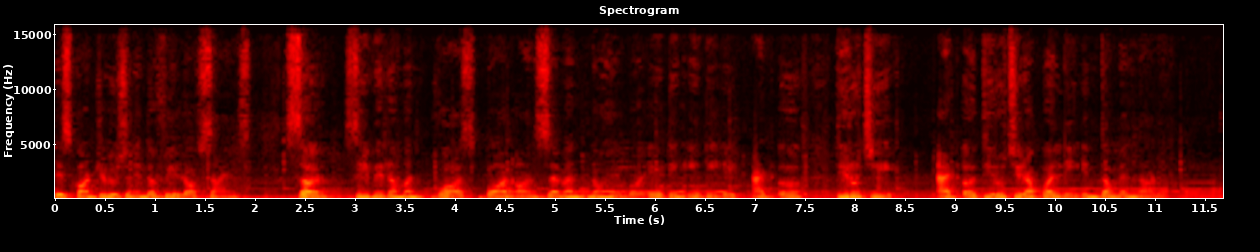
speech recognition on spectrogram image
his contribution in the field of science. Sir C.V. Raman was born on 7th November 1888 at a Tiruchi at a Tiruchirappalli in Tamil Nadu.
